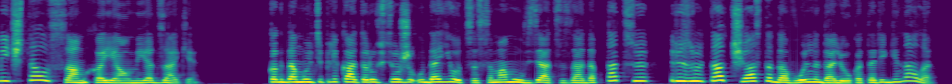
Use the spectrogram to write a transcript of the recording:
мечтал сам Хаяо Миядзаки. Когда мультипликатору все же удается самому взяться за адаптацию, результат часто довольно далек от оригинала.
